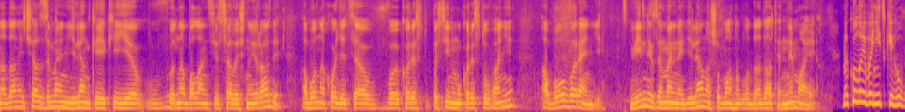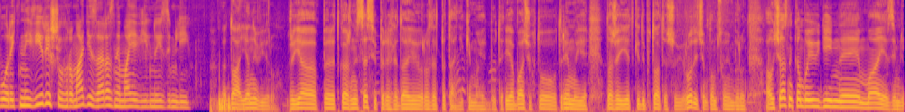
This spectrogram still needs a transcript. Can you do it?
На даний час земельні ділянки, які є в, на балансі селищної ради, або знаходяться в постійному користуванні, або в оренді. Вільних земельних ділянок, щоб можна було надати, немає. Микола Іваніцький говорить, не вірить, що в громаді зараз немає вільної землі. Так, да, я не вірю. Я перед кожною сесією переглядаю розгляд питань, які мають бути. Я бачу, хто отримує, навіть є такі депутати, що і родичам там своїм беруть. А учасникам бойових дій немає землі.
